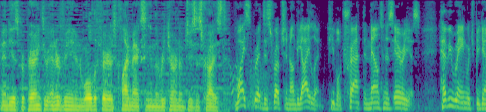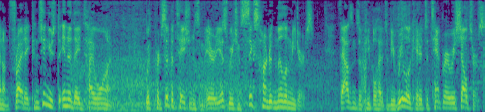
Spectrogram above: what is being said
And He is preparing to intervene in world affairs, climaxing in the return of Jesus Christ. Widespread disruption on the island, people trapped in mountainous areas. Heavy rain, which began on Friday, continues to inundate Taiwan, with precipitation in some areas reaching 600 millimeters. Thousands of people had to be relocated to temporary shelters.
